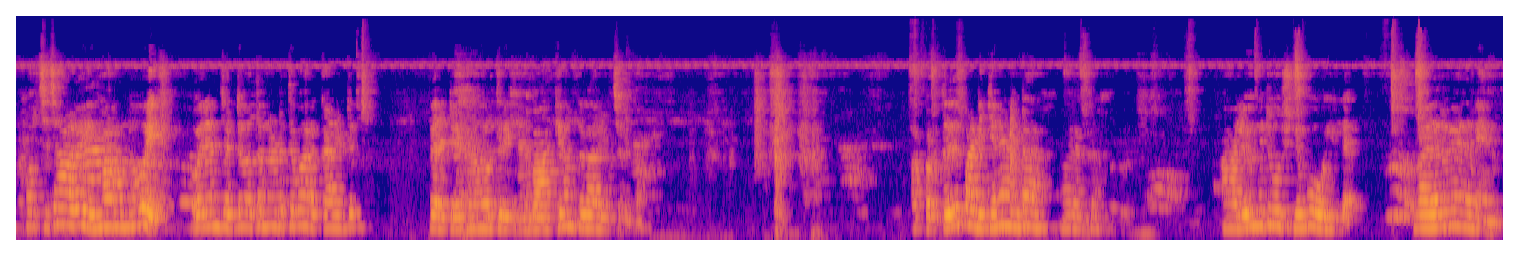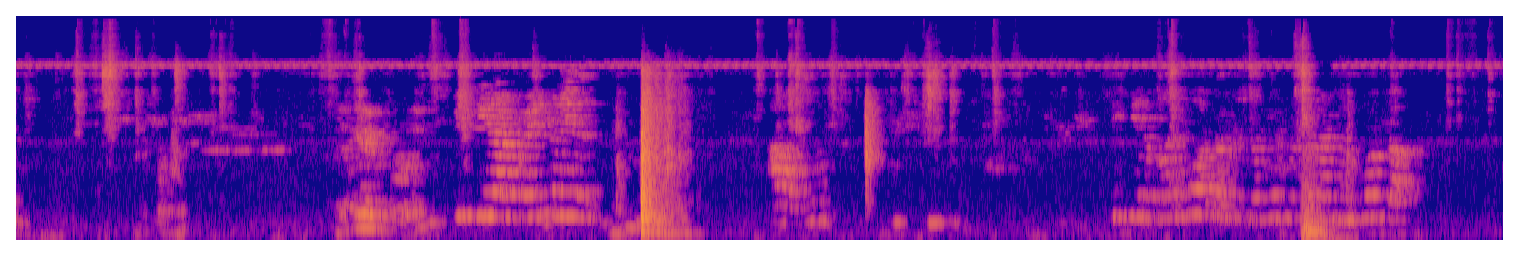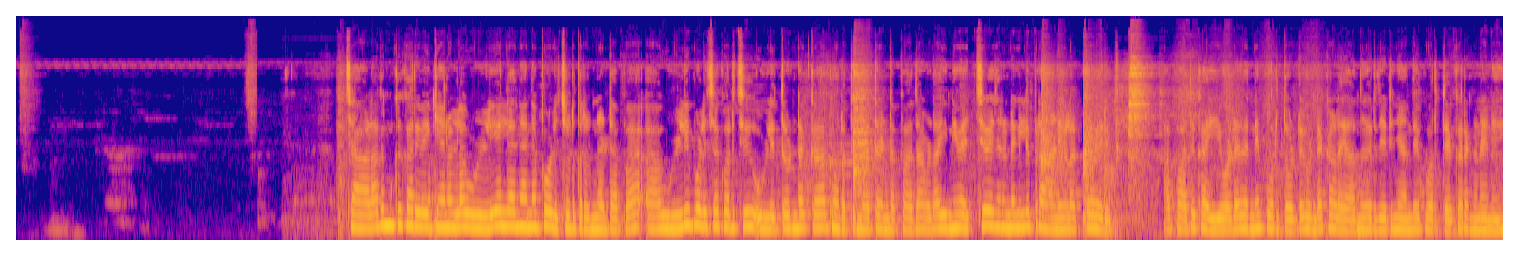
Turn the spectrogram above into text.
കുറച്ച് ചാളേ മറന്നുപോയി. ഒരു അഞ്ചെട്ട് പത്തെണ്ണം എടുത്ത് വറക്കാനായിട്ട് പെരട്ടി വെക്കാൻ ഓർത്തിരിക്കുകയാണ് ബാക്കി നമുക്ക് കറി വെച്ചെടുക്കാം. അപ്പുറത്ത് പഠിക്കണേണ്ട അവരൊക്കെ. ആലും ഇന്ന് ട്യൂഷന് പോയില്ല. വയറ് വേദനയാണ്. ചാള നമുക്ക് കറി വയ്ക്കാനുള്ള ഉള്ളിയെല്ലാം ഞാൻ പൊളിച്ചെടുത്തിട്ടുണ്ട് കേട്ടോ. അപ്പോൾ ആ ഉള്ളി പൊളിച്ച കുറച്ച് ഉള്ളിത്തൊണ്ടൊക്കെ മുറത്തിനകത്തുണ്ട് അപ്പോൾ അത് അവിടെ ഇനി വെച്ച് കഴിഞ്ഞിട്ടുണ്ടെങ്കിൽ പ്രാണികളൊക്കെ വരും. അപ്പോൾ അത് കൈയോടെ തന്നെ പുറത്തോട്ട് കൊണ്ട് കളയാമെന്ന് കരുതിയിട്ട് ഞാൻ പുറത്തേക്ക് ഇറങ്ങണേനെ.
